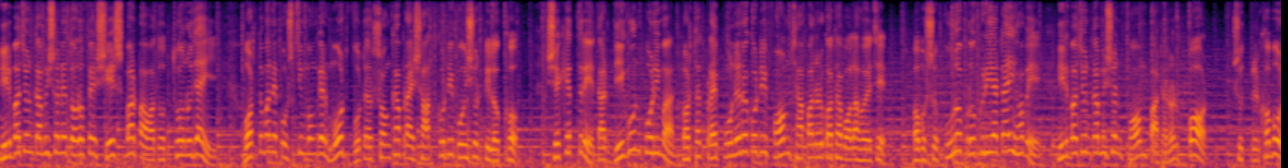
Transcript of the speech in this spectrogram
নির্বাচন কমিশনের তরফে শেষবার পাওয়া তথ্য অনুযায়ী, বর্তমানে পশ্চিমবঙ্গের মোট ভোটার সংখ্যা প্রায় সাত কোটি পঁয়ষট্টি লক্ষ। সেক্ষেত্রে তার দ্বিগুণ পরিমাণ, অর্থাৎ প্রায় পনেরো কোটি ফর্ম ছাপানোর কথা বলা হয়েছে। অবশ্য পুরো প্রক্রিয়াটাই হবে নির্বাচন কমিশন ফর্ম পাঠানোর পর। সূত্রের খবর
